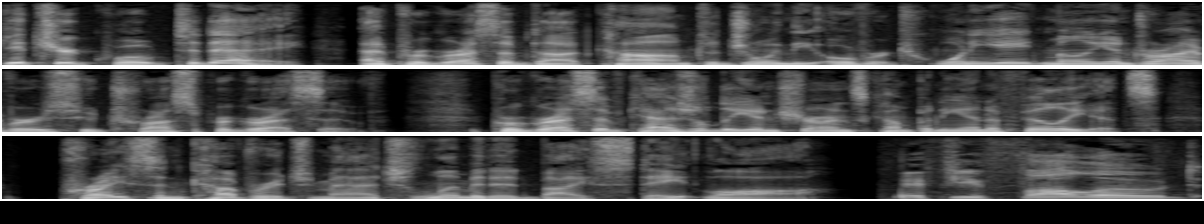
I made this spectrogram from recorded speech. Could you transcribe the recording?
Get your quote today at progressive.com to join the over 28 million drivers who trust Progressive. Progressive Casualty Insurance Company and Affiliates. Price and coverage match limited by state law. If you followed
